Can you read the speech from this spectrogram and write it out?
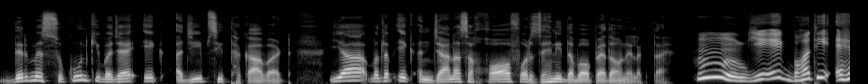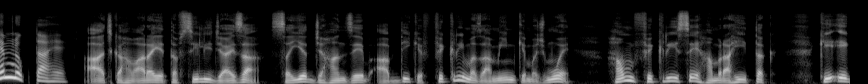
دل میں سکون کی بجائے ایک عجیب سی تھکاوٹ یا مطلب ایک انجانا سا خوف اور ذہنی دباؤ پیدا ہونے لگتا ہے۔ ہوں یہ ایک بہت ہی اہم نقطہ ہے۔ آج کا ہمارا یہ تفصیلی جائزہ سید جہان زیب آبدی کے فکری مضامین کے مجموعے ہم فکری سے ہمراہی تک کی ایک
